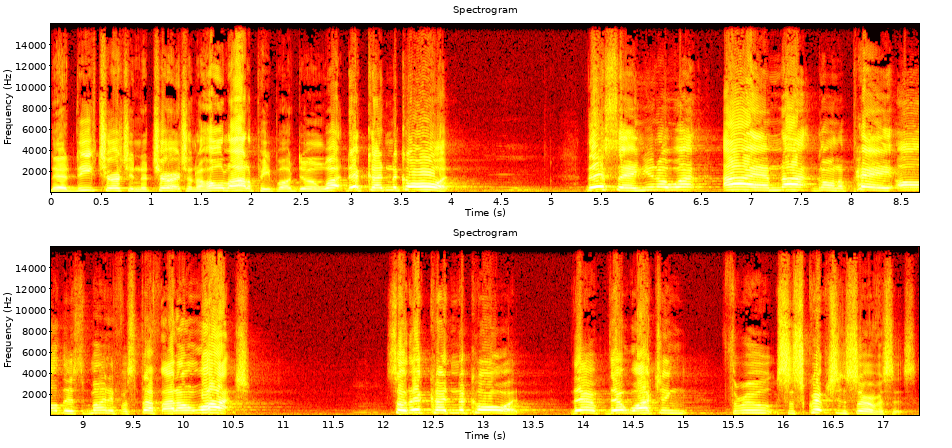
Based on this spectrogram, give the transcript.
they're de-churching the church, and a whole lot of people are doing what? They're cutting the cord. They're saying, you know what? I am not going to pay all this money for stuff I don't watch. So they're cutting the cord. They're, they're watching through subscription services.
